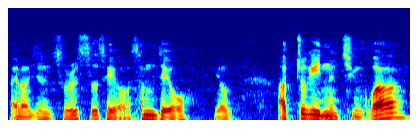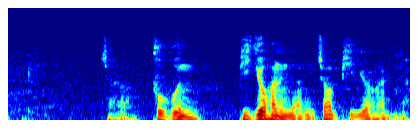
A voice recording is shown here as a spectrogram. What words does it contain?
알맞은 수를 쓰세요. 3대5. 여기 앞쪽에 있는 친구가 자, 부분 비교하는 양이죠. 비교하는 양.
